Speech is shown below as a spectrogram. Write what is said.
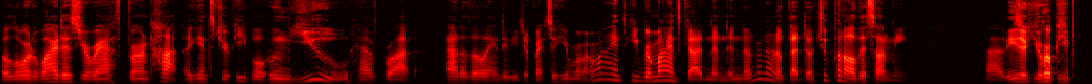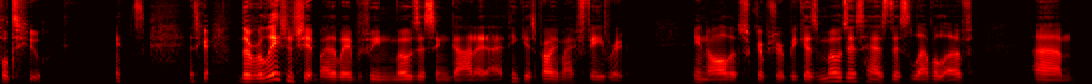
O Lord, why does your wrath burn hot against your people, whom you have brought out of the land of Egypt, right? So he reminds he reminds God, no, no, no, no, God, don't you put all this on me. Uh, these are your people too. it's it's great. The relationship, by the way, between Moses and God, I, I think is probably my favorite in all of Scripture because Moses has this level of um,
